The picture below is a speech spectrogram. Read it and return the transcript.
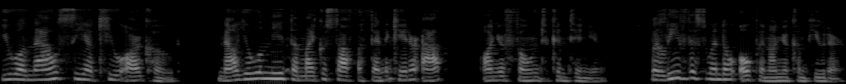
You will now see a QR code. Now you will need the Microsoft Authenticator app on your phone to continue, but leave this window open on your computer.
